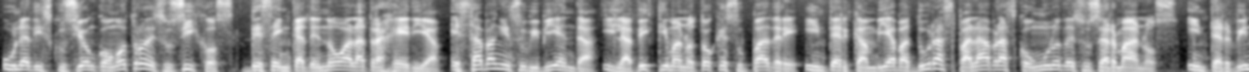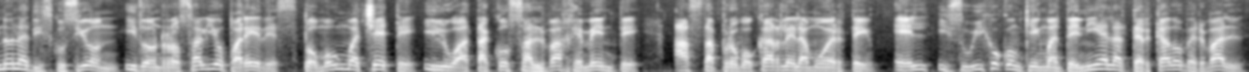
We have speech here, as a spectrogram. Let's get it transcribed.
Una discusión con otro de sus hijos desencadenó a la tragedia. Estaban en su vivienda y la víctima notó que su padre intercambiaba duras palabras con uno de sus hermanos. Intervino en la discusión y don Rosalio Paredes tomó un machete y lo atacó salvajemente hasta provocarle la muerte. Él y su hijo con quien mantenía el altercado verbal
